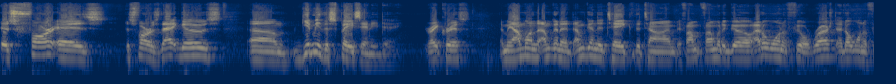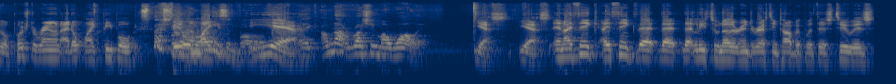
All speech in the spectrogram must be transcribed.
as far as as far as that goes, um, give me the space any day, right, Chris? I mean, I'm on, I'm gonna I'm gonna take the time if I'm if I'm gonna go. I don't want to feel rushed. I don't want to feel pushed around. I don't like people Especially feeling when like involved. yeah Like I'm not rushing my wallet. yes yes. And I think I think that that that leads to another interesting topic with this too is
